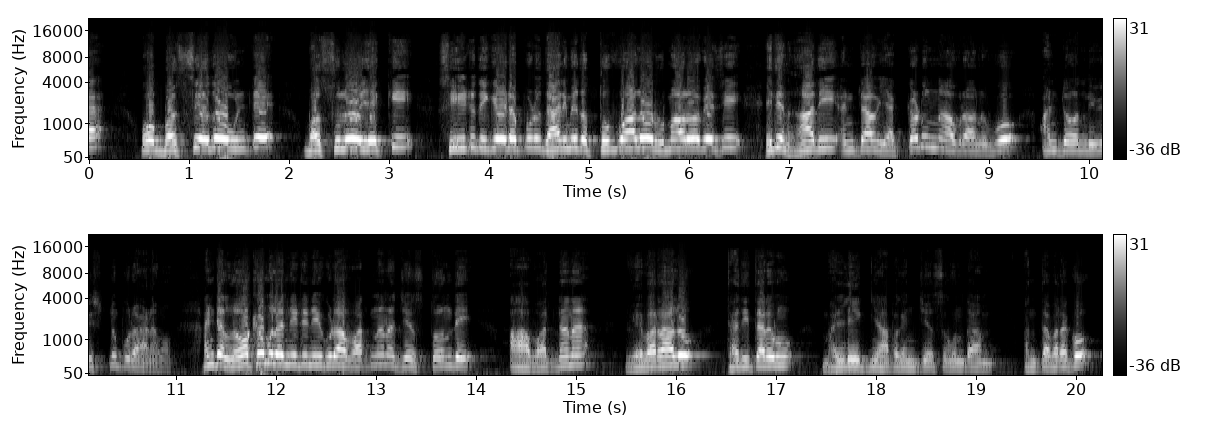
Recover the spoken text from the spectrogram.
ఓ బస్సు ఏదో ఉంటే బస్సులో ఎక్కి సీటు దిగేటప్పుడు దాని మీద తువ్వాలో రుమాలో వేసి ఇది నాది అంటాం ఎక్కడున్నావురా నువ్వు? అంటోంది విష్ణు పురాణము. అంటే లోకములన్నిటినీ కూడా వర్ణన చేస్తోంది. ఆ వర్ణన వివరాలు తదితరము మళ్ళీ జ్ఞాపకం చేసుకుందాం. అంతవరకు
